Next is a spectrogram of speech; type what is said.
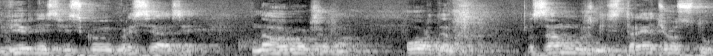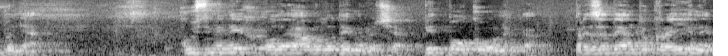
вірність військовій присязі, нагороджено орденом за мужність третього ступеня Кузьміних Олега Володимировича, підполковника, президент України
